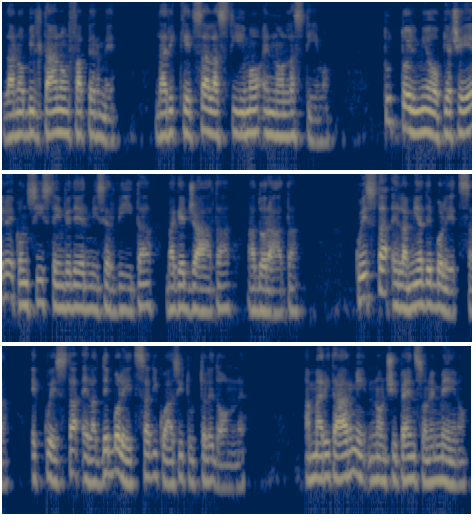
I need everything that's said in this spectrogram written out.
La nobiltà non fa per me. La ricchezza la stimo e non la stimo. Tutto il mio piacere consiste in vedermi servita vagheggiata adorata. Questa è la mia debolezza e questa è la debolezza di quasi tutte le donne a maritarmi non ci penso nemmeno.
